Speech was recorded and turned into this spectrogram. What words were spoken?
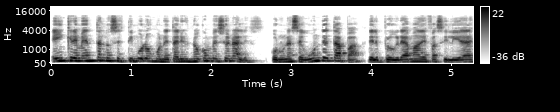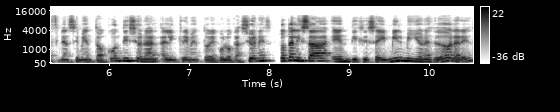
e incrementan los estímulos monetarios no convencionales, con una segunda etapa del programa de facilidad de financiamiento condicional al incremento de colocaciones, totalizada en 16 mil millones de dólares,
